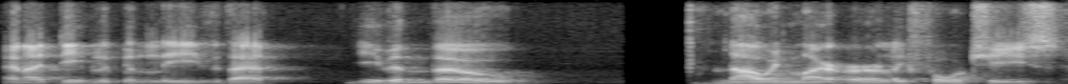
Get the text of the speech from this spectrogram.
And I deeply believe that even though now in my early 40s,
